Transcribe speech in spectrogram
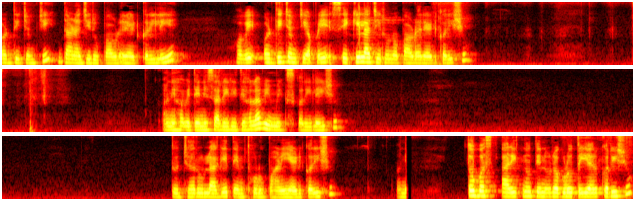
અડધી ચમચી દાણા જીરું પાવડર એડ કરી લઈએ. હવે અડધી ચમચી આપણે શેકેલા જીરુંનો પાવડર એડ કરીશું. અને હવે તેને સારી રીતે હલાવી મિક્સ કરી લઈશું. તો જરૂર લાગે તેમ થોડું પાણી એડ કરીશું. અને તો બસ આ રીતનો તેનો રગડો તૈયાર કરીશું.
